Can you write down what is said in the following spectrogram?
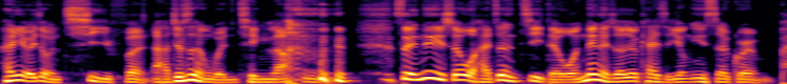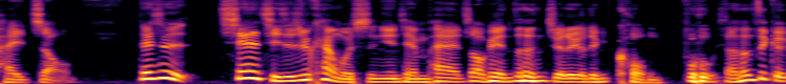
很有一种气氛啊，就是很文青啦。所以那个时候我还真的记得，我那个时候就开始用 Instagram 拍照，但是。现在其实去看我十年前拍的照片，真的觉得有点恐怖。想说这个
